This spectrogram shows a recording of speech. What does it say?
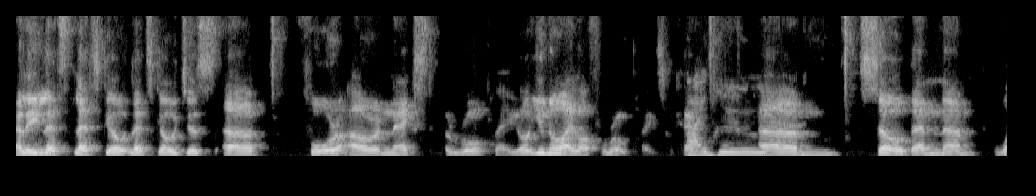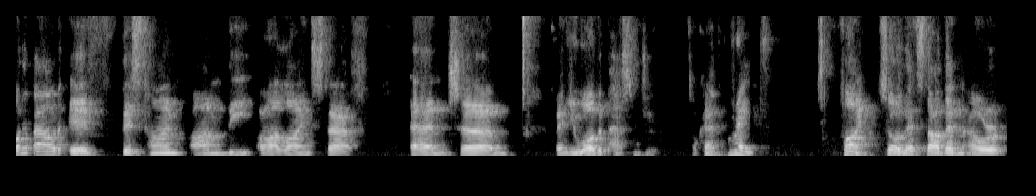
Aline, let's let's go. Let's go just uh, for our next role play. Oh, you know I love role plays. Okay. I do. Um, so then, um, what about if this time I'm the airline staff and um, and you are the passenger? Okay, Great. fine. So let's start then our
